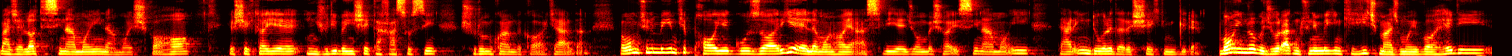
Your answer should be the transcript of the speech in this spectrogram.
مجلات سینمایی نمایشگاه ها یا شکلهای اینجوری به این شکل تخصصی شروع می‌کنن به کار کردن. و ما می‌تونیم بگیم که پای گذاری علمان های اصلی جنبش های سینمایی در این دوره داره شکل می‌گیره. ما این رو به جرئت می‌تونیم بگیم که هیچ مجموعه واحدی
